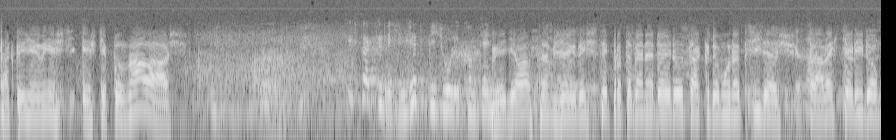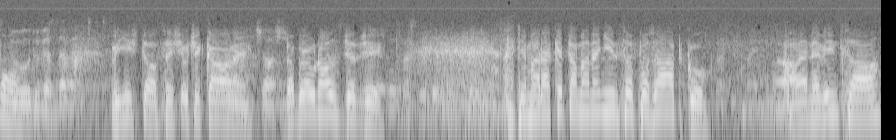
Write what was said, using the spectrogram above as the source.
tak ty mě ještě, ještě poznáváš. Ich sagte nicht, im Jetzt nicht hole, kommt nicht. Věděla jsem, že když si pro tebe nedojdu, tak domů nepřijdeš. Právě chtěl jít domů. Vidíš to, jsi očekávaný. Dobrou noc, Georgi. S těma raketama není něco v pořádku. Ale nevím co.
